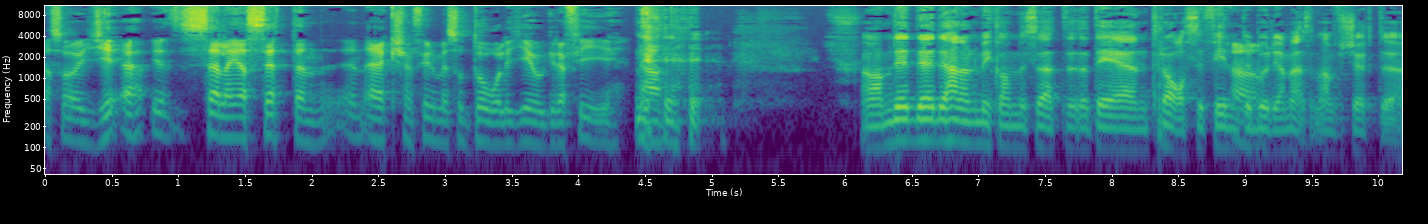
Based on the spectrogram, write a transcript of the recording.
Alltså, ge, äh, sällan jag sett en, en actionfilm med så dålig geografi. Ja, ja men det, det, det handlar mycket om så att, att det är en trasig film ja. till att börja med som han försökte.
